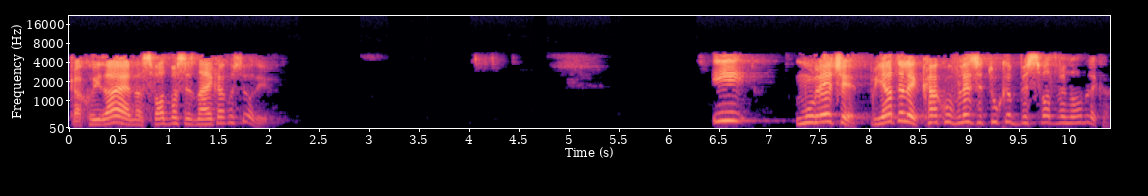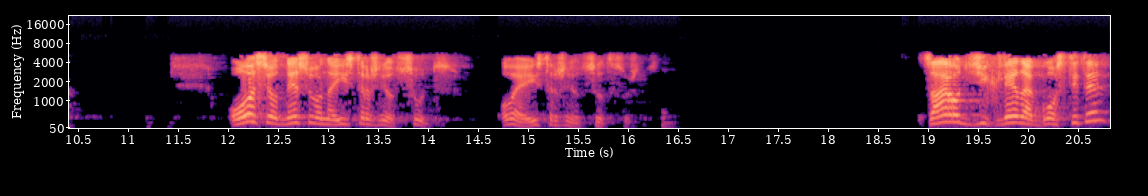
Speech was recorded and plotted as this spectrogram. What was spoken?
Како и да е, на свадба се знае како се оди. И му рече, пријателе, како влезе тука без свадбена облека? Ова се однесува на истражниот суд. Ова е истражниот суд, всушност. Царот ги гледа гостите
